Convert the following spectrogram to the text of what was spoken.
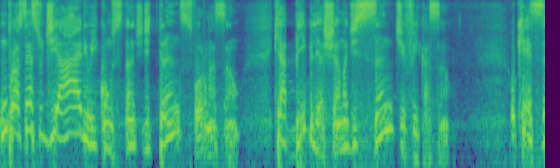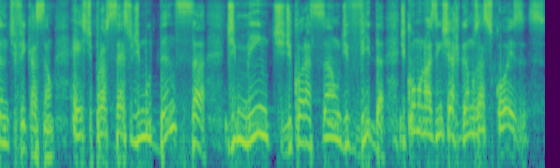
um processo diário e constante de transformação, que a Bíblia chama de santificação. O que é santificação? É este processo de mudança de mente, de coração, de vida, de como nós enxergamos as coisas.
